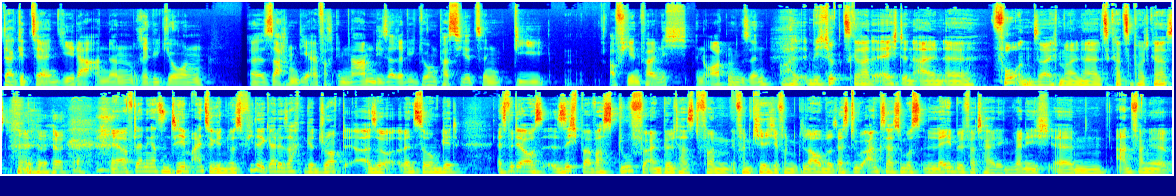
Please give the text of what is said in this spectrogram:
da gibt es ja in jeder anderen Religion äh, Sachen, die einfach im Namen dieser Religion passiert sind, die auf jeden Fall nicht in Ordnung sind. Oh, mich juckt es gerade echt in allen äh, Pfoten, sag ich mal, ne, als Katzenpodcast. ja, auf deine ganzen Themen einzugehen. Du hast viele geile Sachen gedroppt. Also, wenn es darum geht, es wird ja auch sichtbar, was du für ein Bild hast von, von Kirche, von Glaube. Dass du Angst hast, du musst ein Label verteidigen. Wenn ich ähm, anfange,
